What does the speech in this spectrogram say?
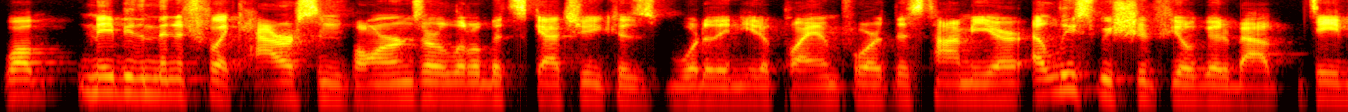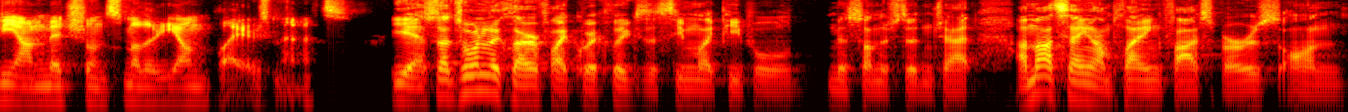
well, maybe the minutes for like Harrison Barnes are a little bit sketchy because what do they need to play him for at this time of year? At least we should feel good about Davion Mitchell and some other young players' minutes. Yeah, so I just wanted to clarify quickly because it seemed like people misunderstood in chat. I'm not saying I'm playing five Spurs on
